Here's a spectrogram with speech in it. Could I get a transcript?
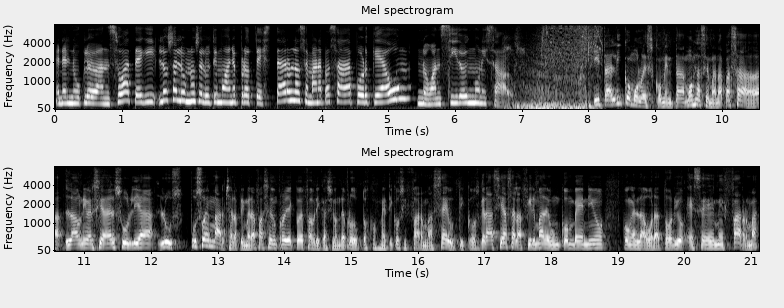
En el núcleo de Anzoátegui, los alumnos del último año protestaron la semana pasada porque aún no han sido inmunizados. Y tal y como les comentamos la semana pasada, la Universidad del Zulia Luz puso en marcha la primera fase de un proyecto de fabricación de productos cosméticos y farmacéuticos gracias a la firma de un convenio con el laboratorio SM Pharma,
